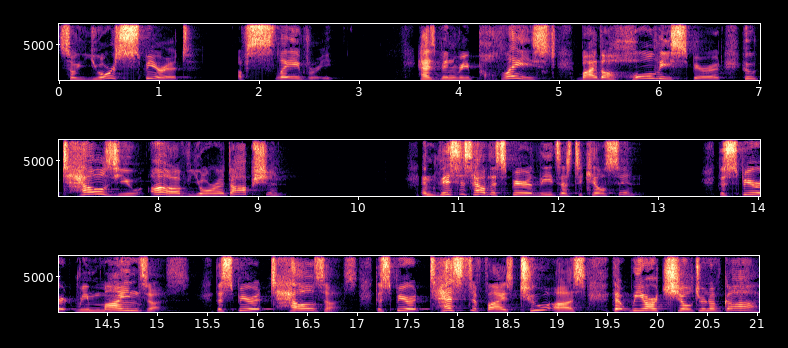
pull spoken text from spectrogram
So your spirit of slavery has been replaced by the Holy Spirit who tells you of your adoption. And this is how the Spirit leads us to kill sin. The Spirit reminds us, the Spirit tells us, the Spirit testifies to us that we are children of God.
